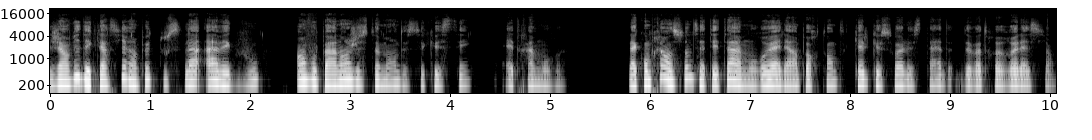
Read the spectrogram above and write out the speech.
J'ai envie d'éclaircir un peu tout cela avec vous en vous parlant justement de ce que c'est être amoureux. La compréhension de cet état amoureux, elle est importante quel que soit le stade de votre relation.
